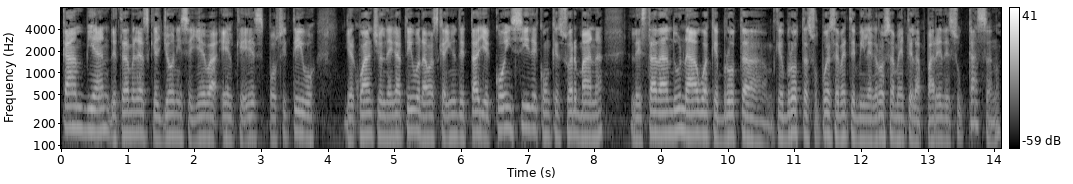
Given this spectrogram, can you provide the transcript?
cambian de tal manera que el Johnny se lleva el que es positivo y el Juancho el negativo, nada más que hay un detalle, coincide con que su hermana le está dando un agua que brota, que brota supuestamente milagrosamente la pared de su casa, ¿no?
